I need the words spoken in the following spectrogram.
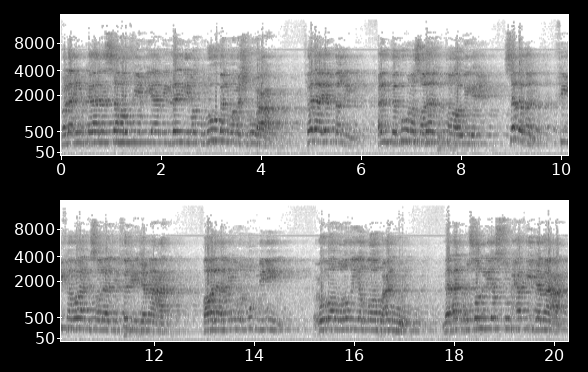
فلئن كان السهر في قيام الليل مطلوبا ومشروعا فلا ينبغي أن تكون صلاة التراويح سببا في فوات صلاة الفجر جماعة. قال أمير المؤمنين عمر رضي الله عنه لأن أصلي الصبح في جماعة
